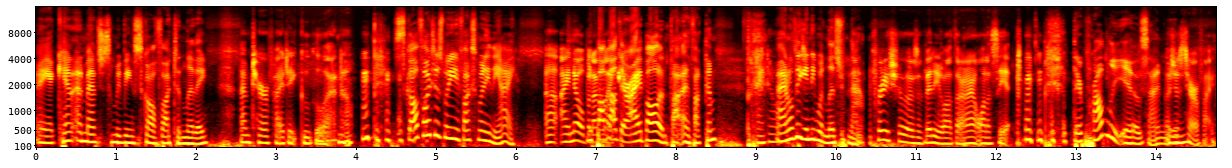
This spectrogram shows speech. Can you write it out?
I can't imagine somebody being skull fucked and living. I'm terrified to Google that now. skull fucked is when you fuck somebody in the eye. uh, I know, but You I'm pop like, out their eyeball and, fu- and fuck them. I know. I don't think anyone lives from that. pretty sure there's a video out there. I don't want to see it. it There probably is. I'm was just terrifying.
